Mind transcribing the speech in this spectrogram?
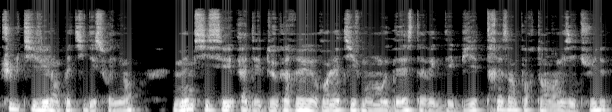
cultiver l'empathie des soignants, même si c'est à des degrés relativement modestes, avec des biais très importants dans les études,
